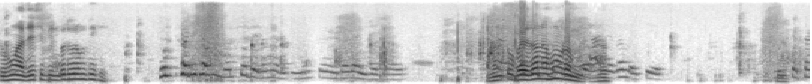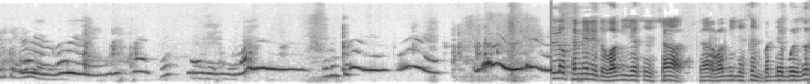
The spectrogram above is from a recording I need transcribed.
તો હું આ જેસીબી બધું રમતી હતી? હું મને તો મંતુભાઈ જો ને શું રમે આજે રમે તે નીચે તડકે રમે હેલો ફેમિલી તો વાગી જશે ચાર ચાર વાગી જશે ને બર્થડે બોય જો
